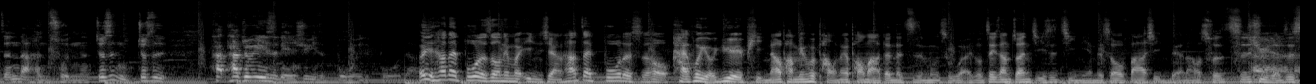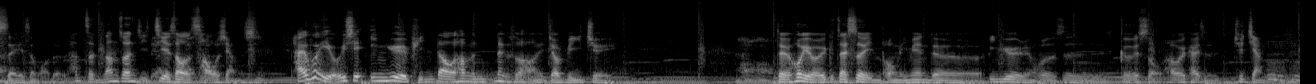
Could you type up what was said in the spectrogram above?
真的很纯的，就是你就是他，他就一直连续一直播，一直播的。而且他在播的时候，你有没有印象？他在播的时候还会有乐评，然后旁边会跑那个跑马灯的字幕出来，说这张专辑是几年的时候发行的，然后词 词曲人是谁什么的。他整张专辑介绍的超详细。还会有一些音乐频道，他们那个时候好像也叫 VJ，对，会有一个在摄影棚里面的音乐人或者是歌手，他会开始去讲，嗯嗯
